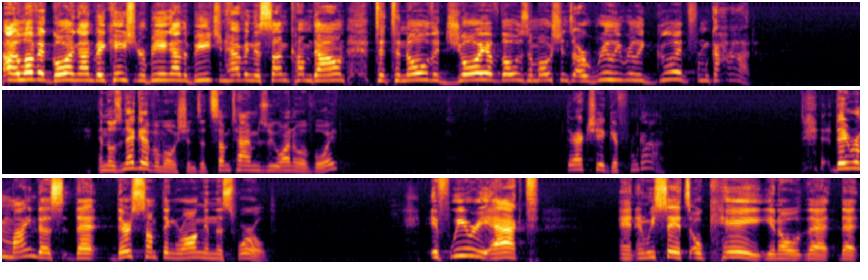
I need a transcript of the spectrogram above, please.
I love it going on vacation or being on the beach and having the sun come down to, to know the joy of those emotions are really, really good from God. And those negative emotions that sometimes we want to avoid, they're actually a gift from God. They remind us that there's something wrong in this world. If we react and, and we say it's okay, you know, that, that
